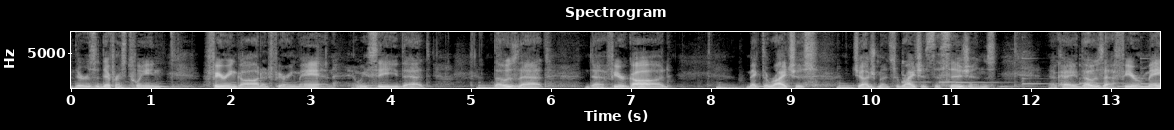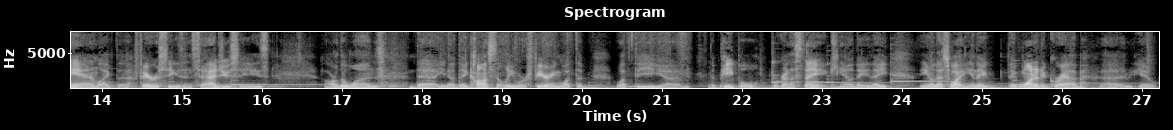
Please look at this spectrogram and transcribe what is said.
there's a difference between fearing God and fearing man, and we see that those that that fear God make the righteous judgments, the righteous decisions. Okay, those that fear man, like the Pharisees and Sadducees, are the ones that you know they constantly were fearing what the what the um, the people were going to think. You know they they you know that's why you know they they wanted to grab uh, you know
